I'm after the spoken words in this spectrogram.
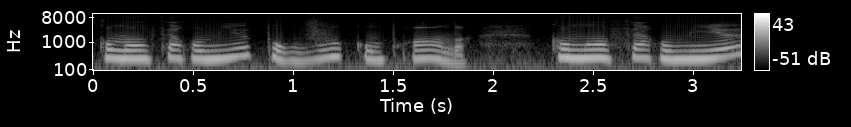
comment faire au mieux pour vous comprendre, comment faire au mieux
